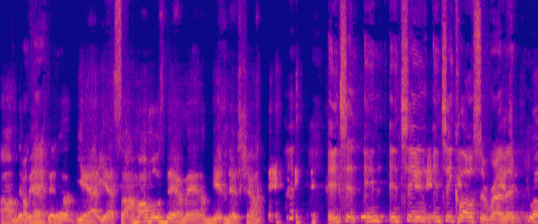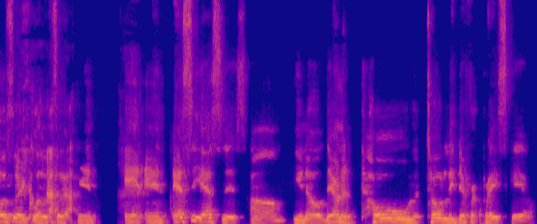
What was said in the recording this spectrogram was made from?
Um, the okay. benefit of yeah, yeah. So I'm almost there, man. I'm getting there, Sean. inching, in, inching, inching closer, brother. Inching closer and closer. and and and SES is, um, you know, they're on a whole totally different pay scale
